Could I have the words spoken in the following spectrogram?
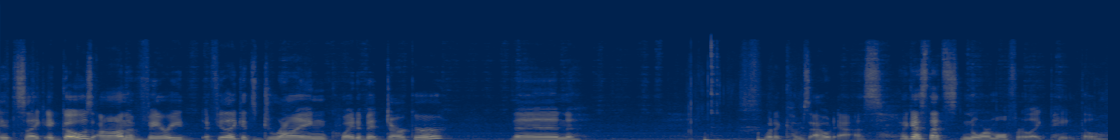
It's like it goes on a very I feel like it's drying quite a bit darker than what it comes out as. I guess that's normal for like paint though.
